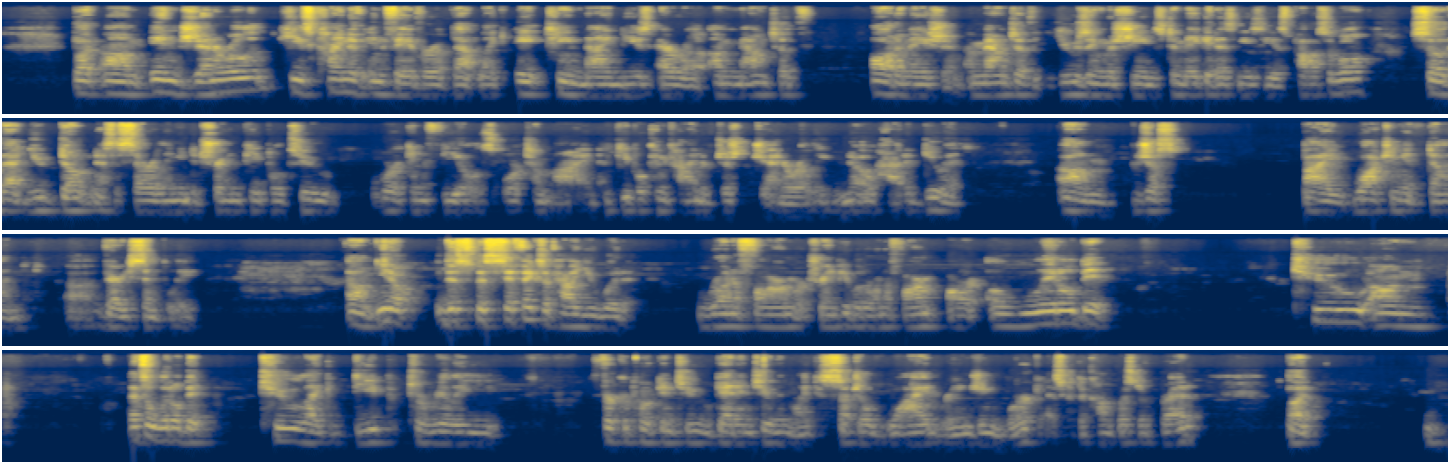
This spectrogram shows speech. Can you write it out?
But um, in general, he's kind of in favor of that like 1890s era amount of automation, amount of using machines to make it as easy as possible, so that you don't necessarily need to train people to work in fields or to mine, and people can kind of just generally know how to do it um, just by watching it done uh, very simply. Um, you know, the specifics of how you would run a farm or train people to run a farm are a little bit too. Um, that's a little bit too like deep to really for Kropotkin to get into in like such a wide ranging work as the conquest of bread. But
